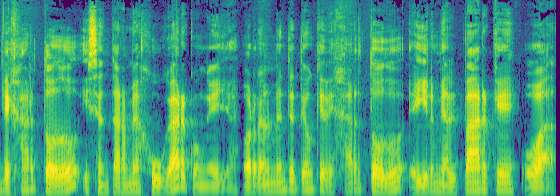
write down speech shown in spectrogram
dejar todo y sentarme a jugar con ella, o realmente tengo que dejar todo e irme al parque o a,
